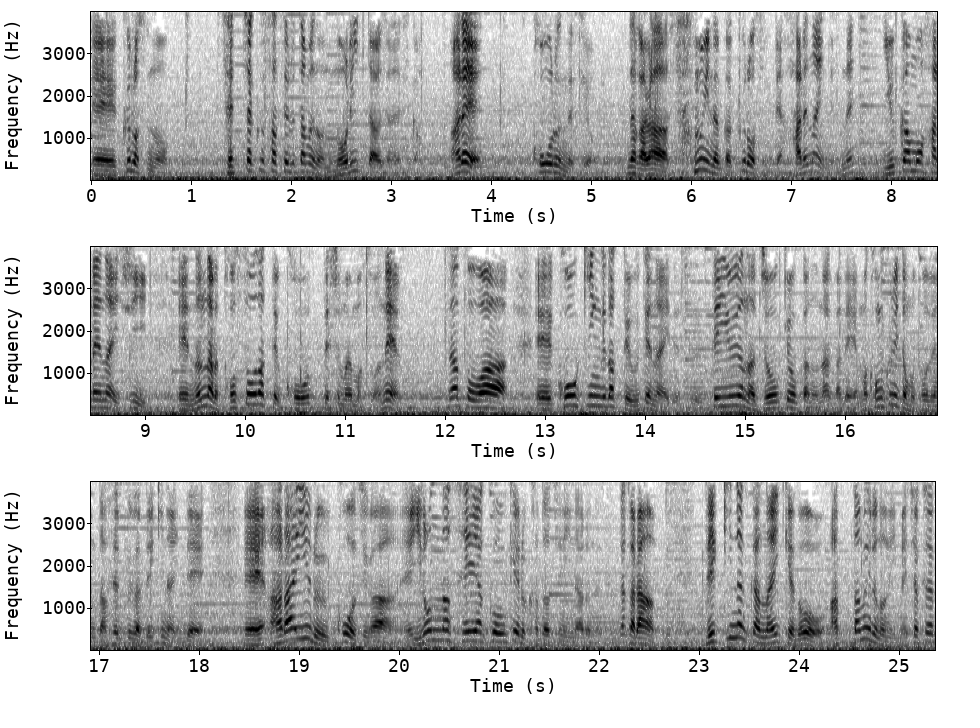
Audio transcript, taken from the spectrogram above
えー、クロスの接着させるための糊ってあるじゃないですか。あれ凍るんですよ。だから寒い中クロスって貼れないんですね。床も貼れないし、えー、なんなら塗装だって凍ってしまいますわね。あとは、えー、コーキングだって打てないです。っていうような状況下の中で、まあ、コンクリートも当然挫折ができないんで、えー、あらゆる工事が、えー、いろんな制約を受ける形になるんです。だからできなくはないけど温めるのにめちゃくちゃ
